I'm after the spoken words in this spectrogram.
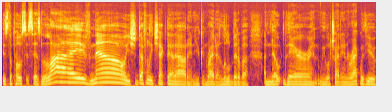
is the post that says live now. You should definitely check that out, and you can write a little bit of a, a note there, and we will try to interact with you.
